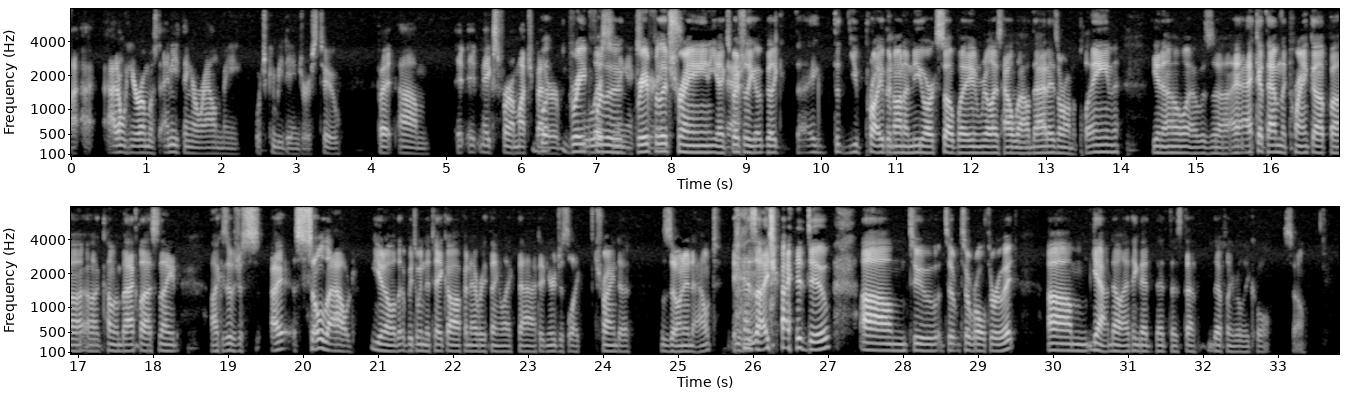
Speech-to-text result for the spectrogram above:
I, I, I don't hear almost anything around me, which can be dangerous too. But um, it, it makes for a much But better great for the listening great for the train. Yeah, especially uh, like I, you've probably been on a New York subway and realize how loud that is, or on a plane. You know, I was uh, I, I kept having the crank up uh, uh, coming back last night because it was just I so loud. You know, that between the takeoff and everything like that, and you're just like trying to zone it out as I try to do um, to to to roll through it. Um, yeah, no, I think that that that's def- definitely really cool. So.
